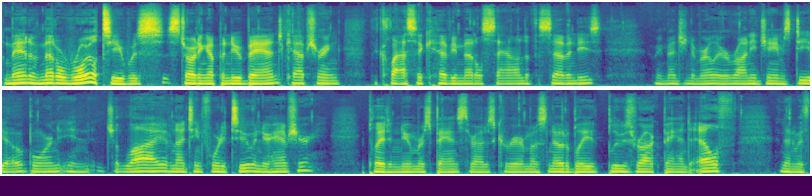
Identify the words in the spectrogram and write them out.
a man of metal royalty was starting up a new band, capturing the classic heavy metal sound of the 70s. We mentioned him earlier, Ronnie James Dio, born in July of 1942 in New Hampshire. Played in numerous bands throughout his career, most notably blues rock band Elf, and then with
